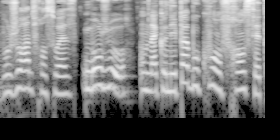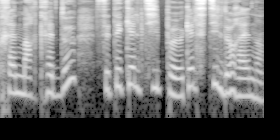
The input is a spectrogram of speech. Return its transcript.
Bonjour Anne-Françoise. Bonjour. On ne la connaît pas beaucoup en France, cette reine Margrethe II. C'était quel type, euh, quel style de reine?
